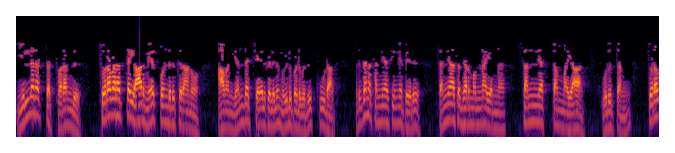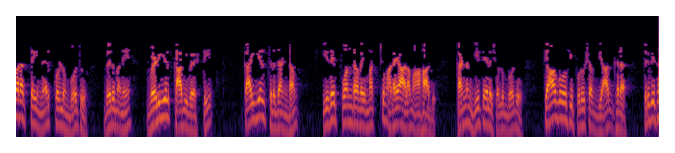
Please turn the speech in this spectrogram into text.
இல்லறத்தை துறந்து துறவரத்தை யார் மேற்கொண்டிருக்கிறானோ அவன் எந்த செயல்களிலும் ஈடுபடுவது கூடாது. அதுதானே சன்னியாசின்னே பேரு. சந்நியாச தர்மம்னா என்ன? சந்நியஸ்தம்மையா? ஒருத்தன் துறவரத்தை மேற்கொள்ளும் போது வெறுமனே வெளியில் காவி வேஷ்டி கையில் திருதண்டம் இதை போன்றவை மற்றும் அடையாளம் ஆகாது. கண்ணன் கீதையில சொல்லும் போது தியாகோகி புருஷ வியாகர திரிவித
